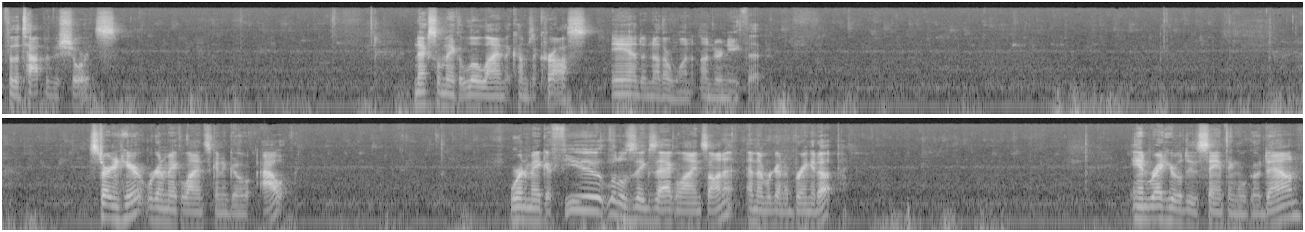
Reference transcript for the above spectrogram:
for the top of his shorts. Next, we'll make a little line that comes across and another one underneath it. Starting here, we're going to make a line that's going to go out. We're going to make a few little zigzag lines on it, and then we're going to bring it up. And right here we'll do the same thing. We'll go down,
